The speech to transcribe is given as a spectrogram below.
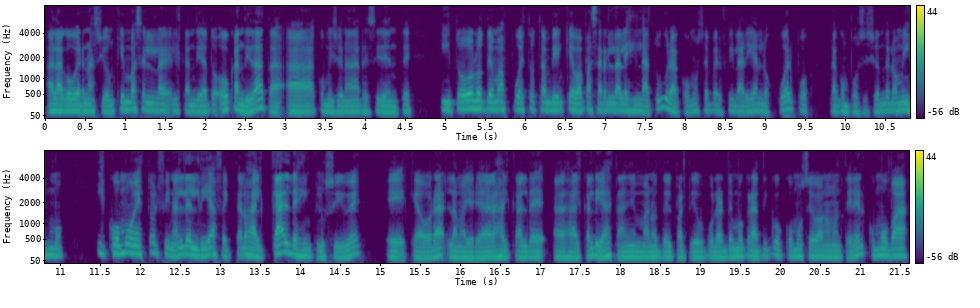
a la gobernación, quién va a ser el candidato o candidata a comisionada residente y todos los demás puestos también que va a pasar en la legislatura, cómo se perfilarían los cuerpos, la composición de lo mismo y cómo esto al final del día afecta a los alcaldes inclusive, eh, que ahora la mayoría de las, alcalde- las alcaldías están en manos del Partido Popular Democrático, cómo se van a mantener, cómo va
